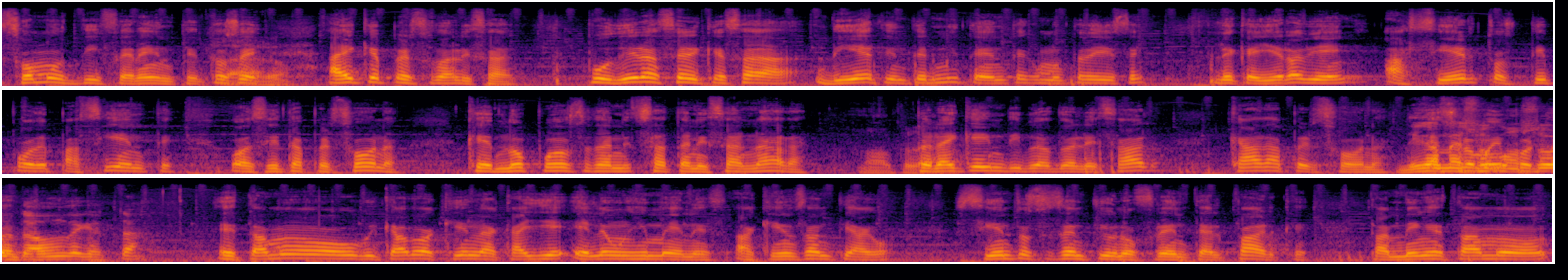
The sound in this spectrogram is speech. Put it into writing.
somos diferentes. Entonces Claro. hay que personalizar. Pudiera ser que esa dieta intermitente, como usted dice, le cayera bien a ciertos tipos de pacientes o a ciertas personas, que no puedo satan- satanizar nada. No, claro. Pero hay que individualizar cada persona. Dígame Eso su consulta. ¿dónde que está? Estamos ubicados aquí en la calle León Jiménez, aquí en Santiago, 161 frente al parque. También estamos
